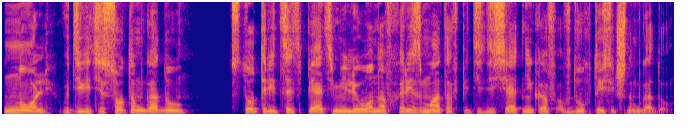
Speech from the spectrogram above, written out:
0 в 900 году, 135 миллионов харизматов-пятидесятников в 2000 году.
